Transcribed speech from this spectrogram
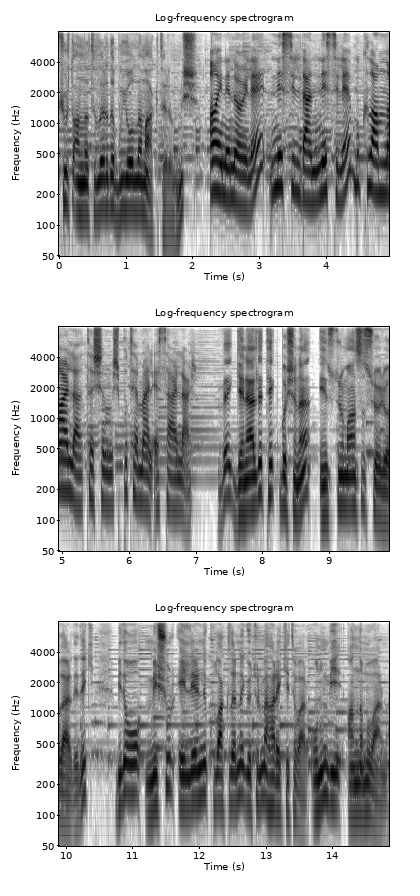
Kürt anlatıları da bu yollama aktarılmış. Aynen öyle. Nesilden nesile bu klamlarla taşınmış bu temel eserler. Ve genelde tek başına enstrümansız söylüyorlar dedik. Bir de o meşhur ellerini kulaklarına götürme hareketi var. Onun bir anlamı var mı?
